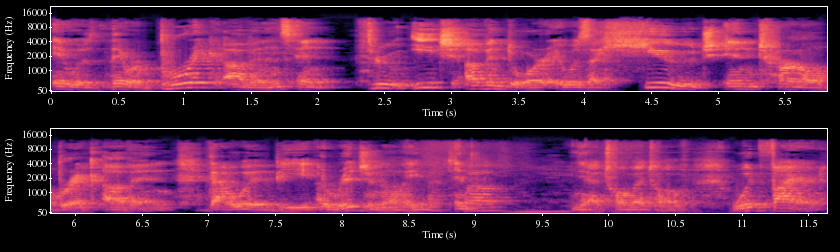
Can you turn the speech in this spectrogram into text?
it was, they were brick ovens and through each oven door, it was a huge internal brick oven that would be originally, in, yeah, 12 by 12, wood fired.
